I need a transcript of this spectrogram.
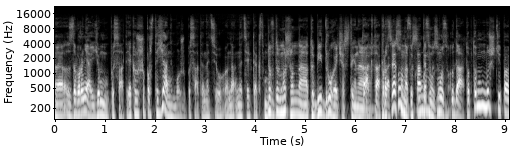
Е, забороняю йому писати. Я кажу, що просто я не можу писати на цю на, на цей текст. Тобто, тому що на тобі друга частина так, так, процесу так. написати музику. музику. музику да. Тобто, ми ж типа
